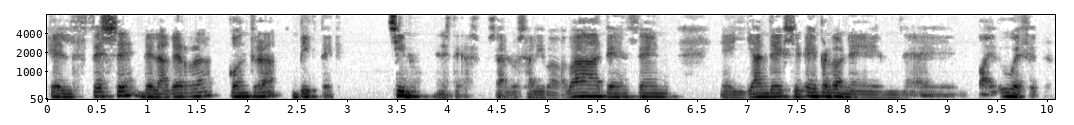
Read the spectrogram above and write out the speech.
el cese de la guerra contra Big Tech. Chino, en este caso. O sea, los Alibaba, Tencent, eh, Yandex, eh, perdón, eh, eh, Baidu, etcétera.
